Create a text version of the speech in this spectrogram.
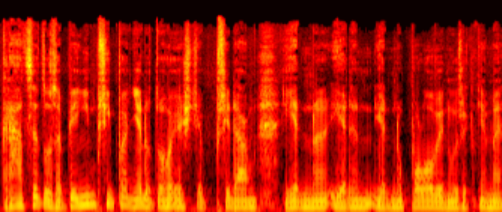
Krátce to zapěním, případně do toho ještě přidám jednu, jeden, jednu polovinu, řekněme,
